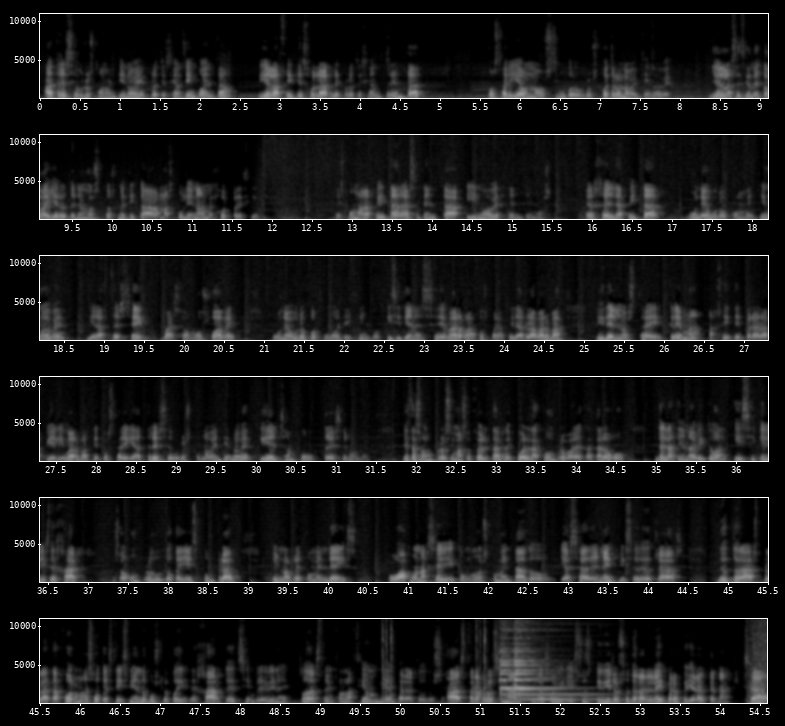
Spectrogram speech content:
a 3,29 euros protección 50 y el aceite solar de protección 30 costaría unos 5 euros, 4,99. Y en la sección de caballero tenemos cosmética masculina al mejor precio. Espuma de afeitar a 79 céntimos. El gel de afeitar 1,29 euro y el aftershave bálsamo suave 1,55 euro. Y si tienes eh, barba, pues para cuidar la barba, Lidl nos trae crema, aceite para la piel y barba que costaría 3,99 euros y el champú 3 en 1. Estas son próximas ofertas. Recuerda comprobar el catálogo de la tienda habitual y si queréis dejar pues, algún producto que hayáis comprado que nos recomendéis o alguna serie, como hemos comentado, ya sea de Netflix o de otras de otras plataformas o que estéis viendo, pues lo podéis dejar, que siempre viene toda esta información bien para todos. Hasta la próxima, no os olvidéis suscribiros o dar al like para apoyar al canal. Chao.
